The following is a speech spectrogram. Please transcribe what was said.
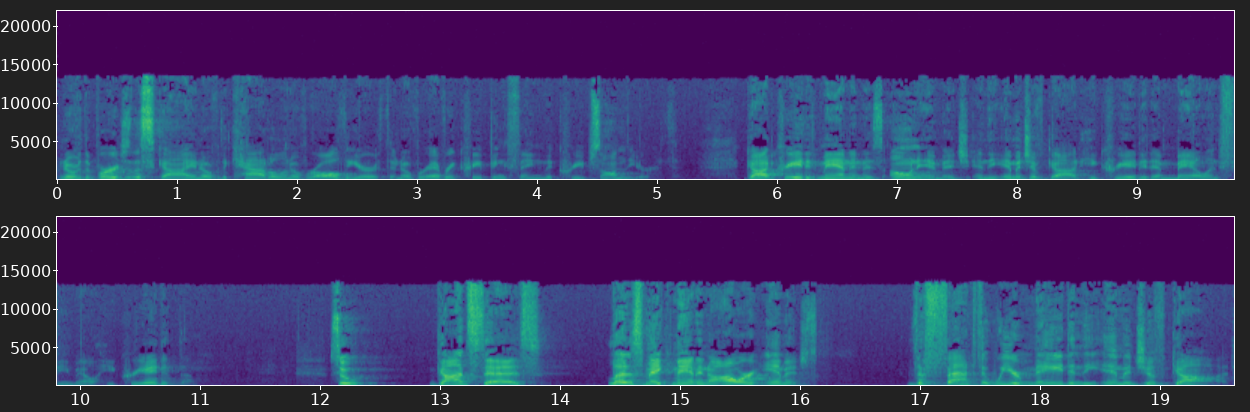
and over the birds of the sky, and over the cattle, and over all the earth, and over every creeping thing that creeps on the earth. God created man in his own image. In the image of God, he created him, male and female, he created them. So God says, Let us make man in our image. The fact that we are made in the image of God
